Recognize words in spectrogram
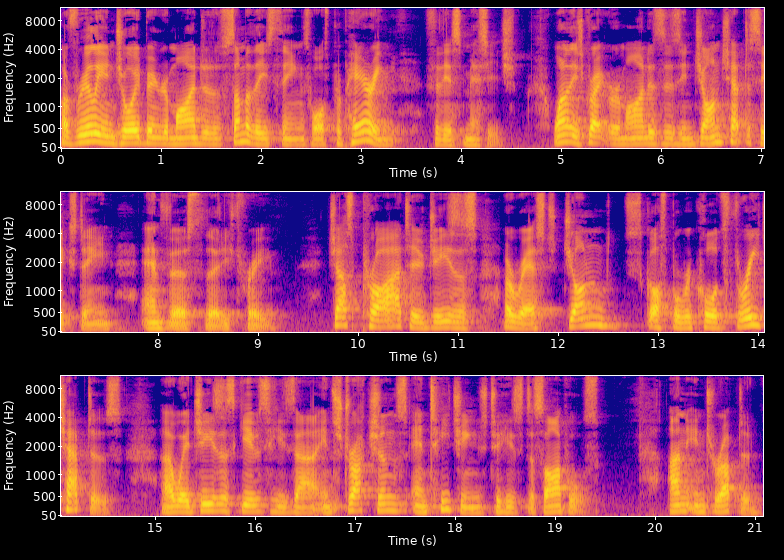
I've really enjoyed being reminded of some of these things whilst preparing for this message. One of these great reminders is in John chapter 16 and verse 33. Just prior to Jesus' arrest, John's gospel records three chapters uh, where Jesus gives his uh, instructions and teachings to his disciples, uninterrupted.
